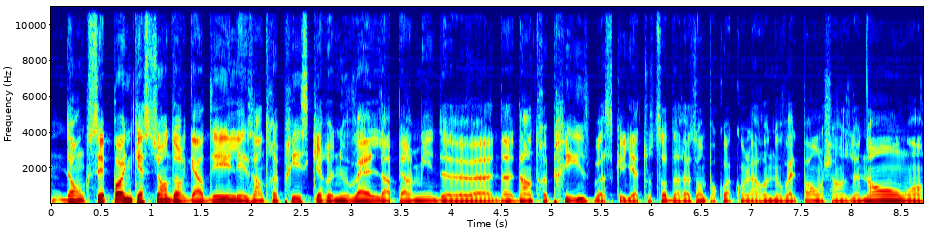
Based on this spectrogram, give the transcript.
Donc, ce n'est pas une question de regarder les entreprises qui renouvellent leur permis d'entreprise, parce qu'il y a toutes sortes de raisons pourquoi on ne la renouvelle pas. On change de nom, on,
